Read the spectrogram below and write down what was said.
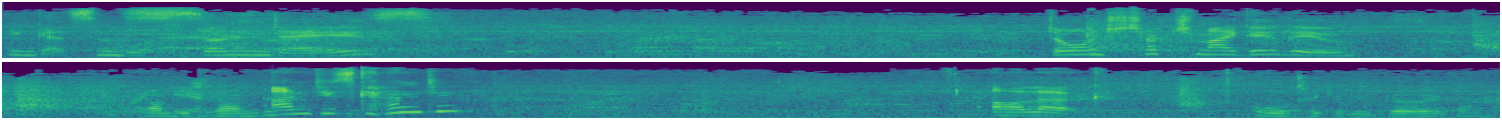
can get some sundaes. Don't touch my goo goo. Andy's candy. Andy's candy. Oh look. All take a wee burger.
